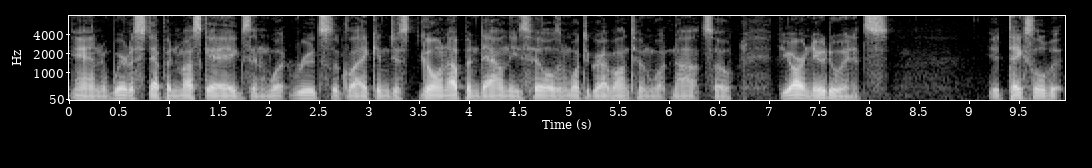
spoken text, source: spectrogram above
and where to step in muskegs and what roots look like and just going up and down these hills and what to grab onto and what not. So if you are new to it, it's it takes a little bit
